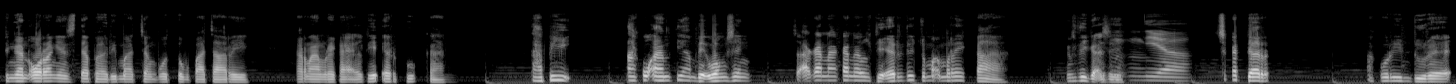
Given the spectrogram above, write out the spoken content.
dengan orang yang setiap hari macang foto pacare karena mereka LDR bukan tapi aku anti ambek wong sing seakan-akan LDR itu cuma mereka ngerti gak sih Mm-mm, Iya. sekedar aku rindu rek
